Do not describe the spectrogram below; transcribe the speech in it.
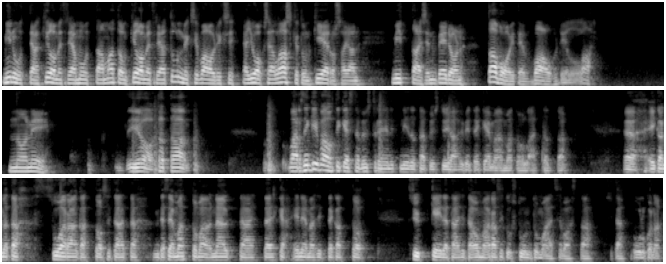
minuuttia kilometriä muuttaa maton kilometriä tunniksi vauhdiksi ja juoksee lasketun kierrosajan mittaisen vedon tavoitevauhdilla? No niin. Joo, tota, varsinkin vauhtikestävyystreenit niin tota, pystyy ihan hyvin tekemään matolla. Että, tota, eh, ei kannata suoraan katsoa sitä, että mitä se matto vaan näyttää, että ehkä enemmän sitten katsoa sykkeitä tai sitä omaa rasitustuntumaa, että se vastaa sitä ulkona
